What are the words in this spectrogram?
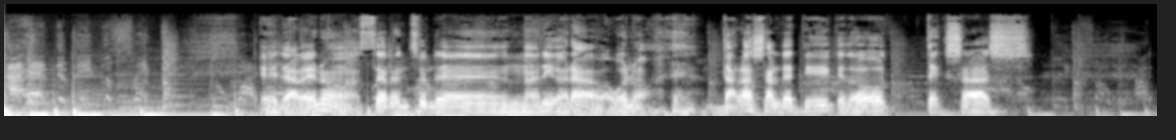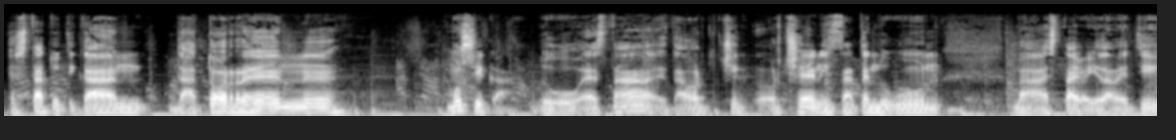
I'm Eta beno, zer entzunen ari gara, ba, bueno, Dallas aldetik edo Texas estatutikan datorren musika dugu, ezta? Eta hor hortzen izaten dugun, ba, ez da da beti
